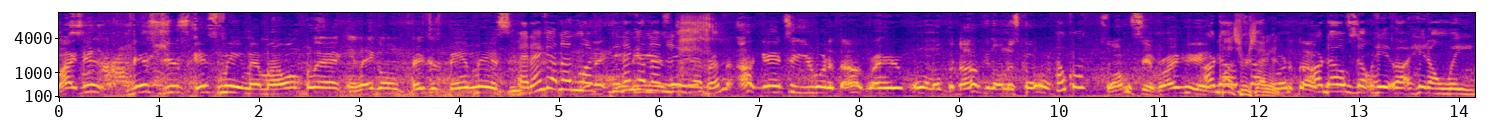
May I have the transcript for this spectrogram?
Like this, this just it's me, man. My own black, and they gon' they just being messy. It ain't got nothing like. It ain't got nothing to do with that, bro. I guarantee you run a dog right here. We don't know the dog get on this car. Okay. So I'm gonna sit right here. Our Pause dogs for a second. don't. Our dogs don't hit uh, hit on weed.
